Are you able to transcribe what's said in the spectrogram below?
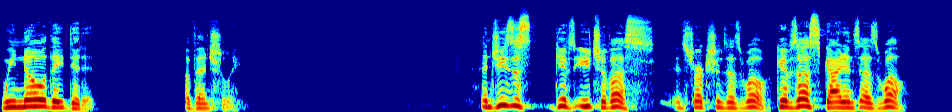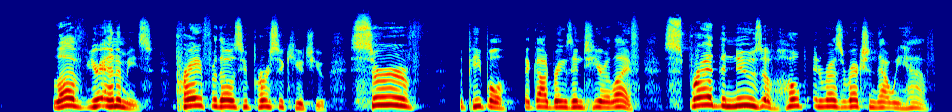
We know they did it eventually. And Jesus gives each of us instructions as well, gives us guidance as well. Love your enemies, pray for those who persecute you, serve the people that God brings into your life, spread the news of hope and resurrection that we have.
